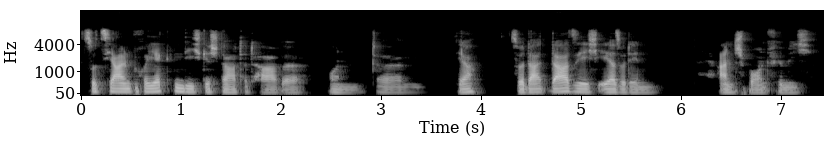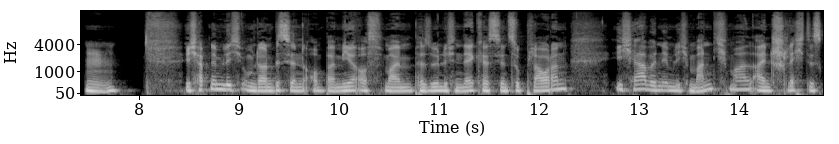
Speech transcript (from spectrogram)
sozialen Projekten, die ich gestartet habe. Und ähm, ja, so da, da sehe ich eher so den Ansporn für mich. Mhm. Ich habe nämlich, um da ein bisschen bei mir aus meinem persönlichen Nähkästchen zu plaudern, ich habe nämlich manchmal ein schlechtes,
